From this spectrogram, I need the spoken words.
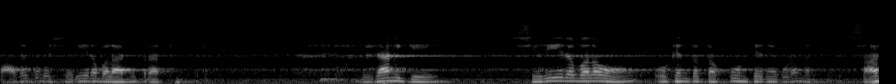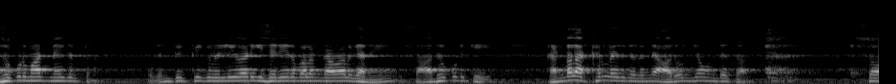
సాధకుడు శరీర బలాన్ని ప్రార్థించడం. నిజానికి శరీర బలం ఒకంత తక్కువ ఉంటేనే కూడా మంచిది. సాధకుడు మాట నేను చెప్తున్నా. ఒలింపిక్కి వెళ్ళేవాడికి శరీర బలం కావాలి కానీ సాధకుడికి కండలు అక్కర్లేదు కదండి ఆరోగ్యం ఉంటే చాలు. సో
